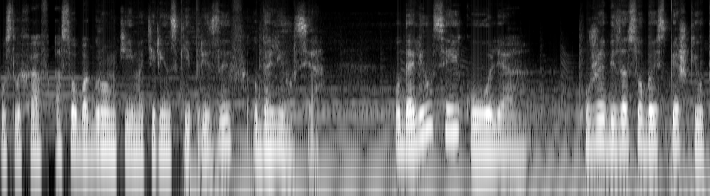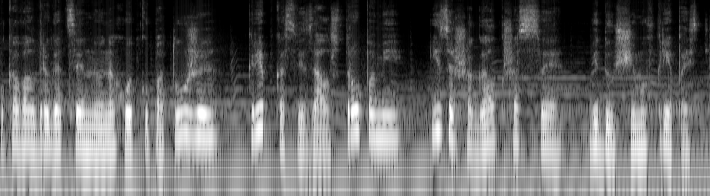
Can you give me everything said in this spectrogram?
услыхав особо громкий материнский призыв, удалился. Удалился и Коля. Уже без особой спешки упаковал драгоценную находку потуже, крепко связал стропами и зашагал к шоссе, ведущему в крепость.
